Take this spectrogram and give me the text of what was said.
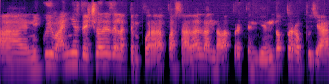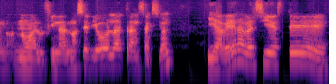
a Nico Ibáñez. De hecho, desde la temporada pasada lo andaba pretendiendo, pero pues ya no, no, al final no se dio la transacción y a ver, a ver si este,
